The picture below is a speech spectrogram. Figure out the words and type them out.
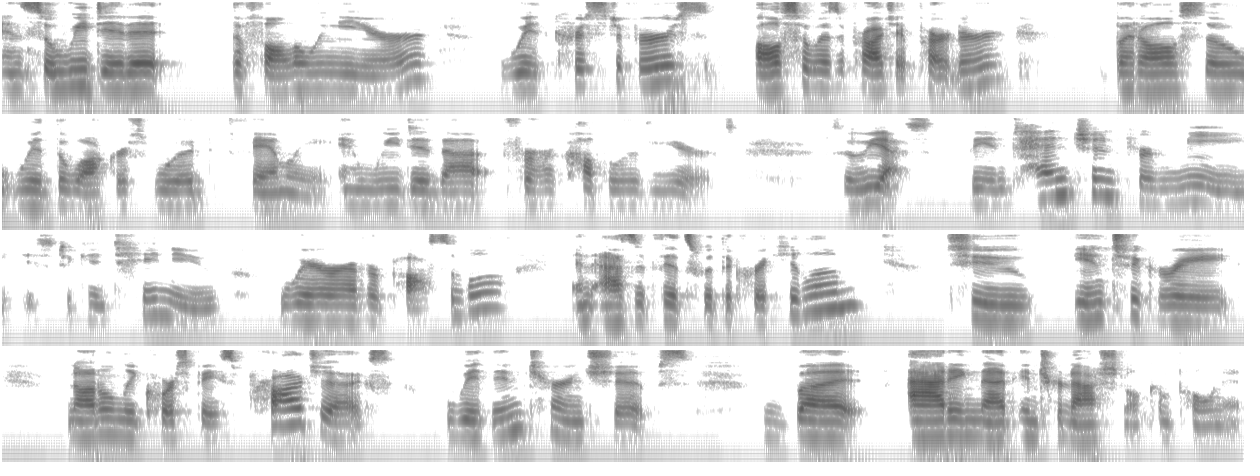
And so we did it the following year with Christopher's, also as a project partner, but also with the Walkerswood family. And we did that for a couple of years. So yes, the intention for me is to continue wherever possible and as it fits with the curriculum to integrate not only course-based projects with internships, but adding that international component.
